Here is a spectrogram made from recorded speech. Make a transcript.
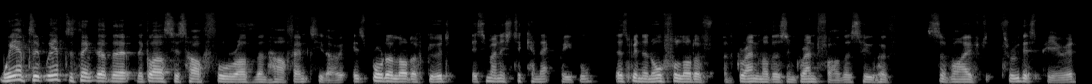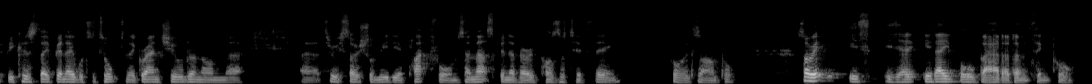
We have to we have to think that the, the glass is half full rather than half empty. Though it's brought a lot of good. It's managed to connect people. There's been an awful lot of, of grandmothers and grandfathers who have survived through this period because they've been able to talk to their grandchildren on uh, uh, through social media platforms, and that's been a very positive thing, for example. So it is it, it ain't all bad, I don't think, Paul.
